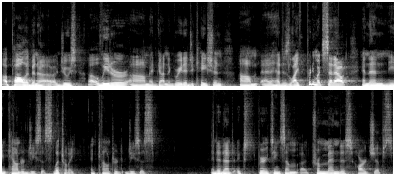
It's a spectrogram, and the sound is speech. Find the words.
Uh, Paul had been a, a Jewish uh, leader, um, had gotten a great education, um, had his life pretty much set out, and then he encountered Jesus, literally encountered Jesus, and ended up experiencing some uh, tremendous hardships.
